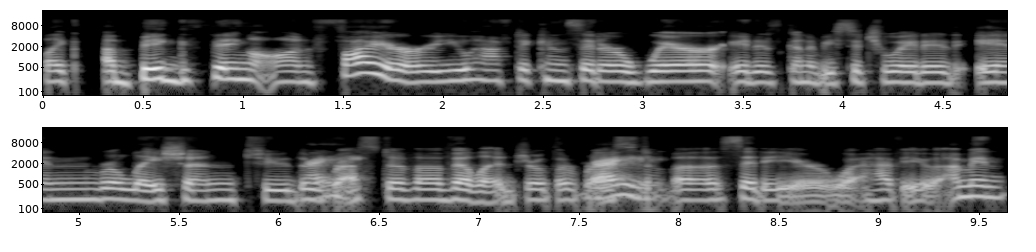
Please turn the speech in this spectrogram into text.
like a big thing on fire you have to consider where it is going to be situated in relation to the right. rest of a village or the rest right. of a city or what have you i mean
